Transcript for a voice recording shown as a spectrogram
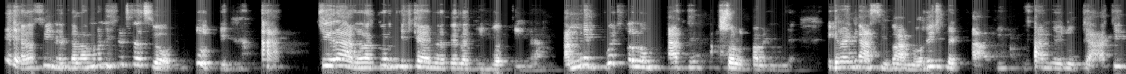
E alla fine della manifestazione tutti a tirare la cordicella della ghigliottina. A me questo non piace assolutamente. I ragazzi vanno rispettati, vanno educati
